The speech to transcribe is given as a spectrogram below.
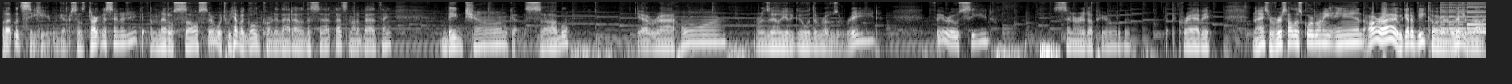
But let's see here. We got ourselves Darkness Energy, got the Metal Saucer, which we have a gold card of that out of the set. That's not a bad thing. Big Charm, got the Sobble. Got Rhyhorn. Roselia to go with the Roserade. Pharaoh Seed. Center it up here a little bit. Got the Krabby. Nice reverse hollow Scorbunny, And alright, we got a V card, Regirock.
